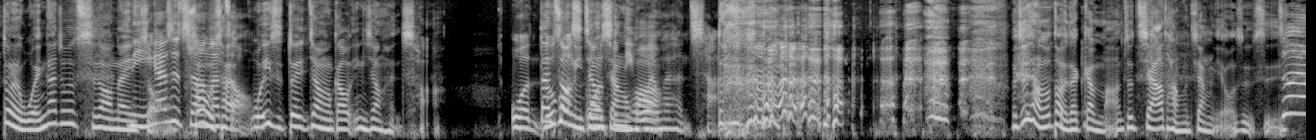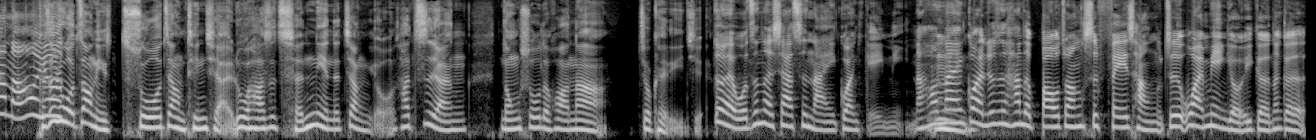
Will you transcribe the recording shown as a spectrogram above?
对，我应该就是吃到那一种，你应该是吃到那种，我，我一直对酱油膏印象很差。我如果你这样讲的话，我也会很差。我就想说，到底在干嘛？就加糖酱油是不是？对啊，然后可是如果照你说这样听起来，如果它是成年的酱油，它自然浓缩的话，那就可以理解。对，我真的下次拿一罐给你，然后那一罐就是它的包装是非常，嗯、就是外面有一个那个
